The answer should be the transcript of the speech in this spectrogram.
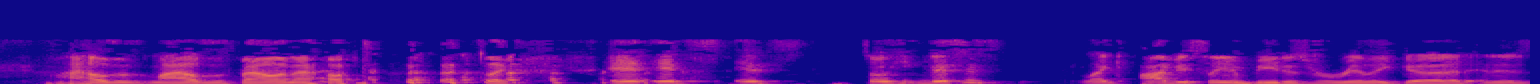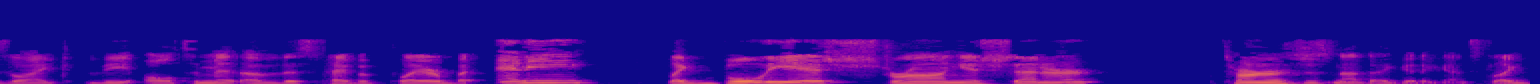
Miles is Miles is fouling out. it's like it, it's it's so he, this is like obviously Embiid is really good and is like the ultimate of this type of player, but any like bullyish, strongish center, Turner's just not that good against. Like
